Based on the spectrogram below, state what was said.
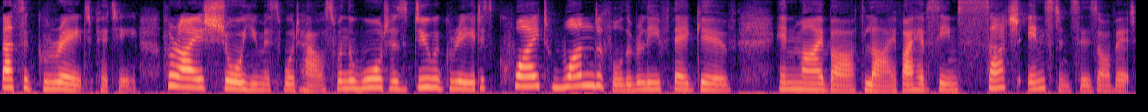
that's a great pity; for I assure you, Miss Woodhouse, when the waters do agree, it is quite wonderful the relief they give. In my Bath life I have seen such instances of it;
